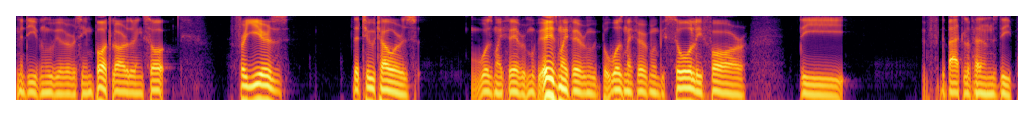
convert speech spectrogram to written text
medieval movie I've ever seen. But Lord of the Rings. So for years, The Two Towers was my favorite movie. It is my favorite movie, but was my favorite movie solely for the the Battle of Helm's Deep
